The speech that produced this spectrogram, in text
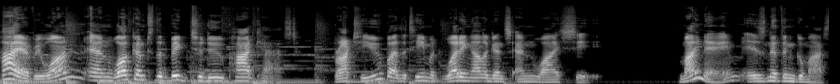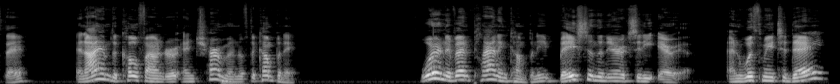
Hi, everyone, and welcome to the Big To Do podcast, brought to you by the team at Wedding Elegance NYC. My name is Nitin Gumaste, and I am the co founder and chairman of the company. We're an event planning company based in the New York City area, and with me today,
